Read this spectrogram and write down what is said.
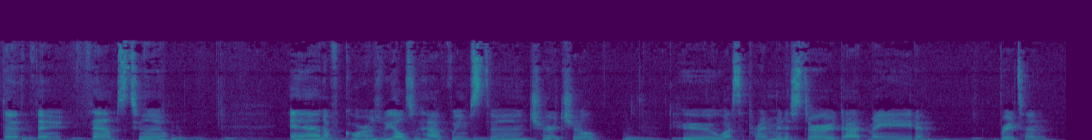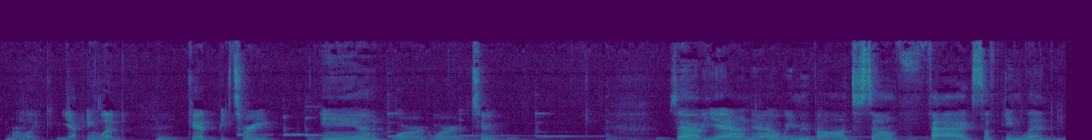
the Th- thames tunnel and of course we also have winston churchill who was a prime minister that made Britain or like yeah England get victory in World War II. So yeah, now we move on to some facts of England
